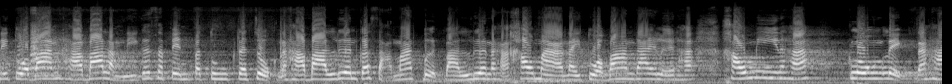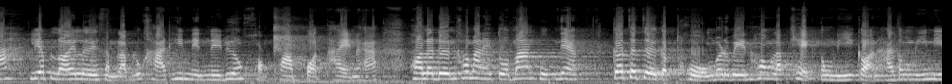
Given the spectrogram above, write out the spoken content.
ในตัวบ้านนะคะบ้านหลังนี้ก็จะเป็นประตูกระจกนะคะ บานเลื่อนก็สามารถเปิดบานเลื่อนนะคะ เข้ามาในตัวบ้านได้เลยนะคะเขามีนะคะกรงเหล็กนะคะ เรียบร้อยเลยสำหรับลูกค้าที่เน้นในเรื่องของความปลอดภัยนะคะ พอเราเดินเข้ามาในตัวบ้านปุ๊บเนี่ยก็จะเจอกับโถงบริเวณห้องรับแขกตรงนี้ก่อนนะคะ ตรงนี้มี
